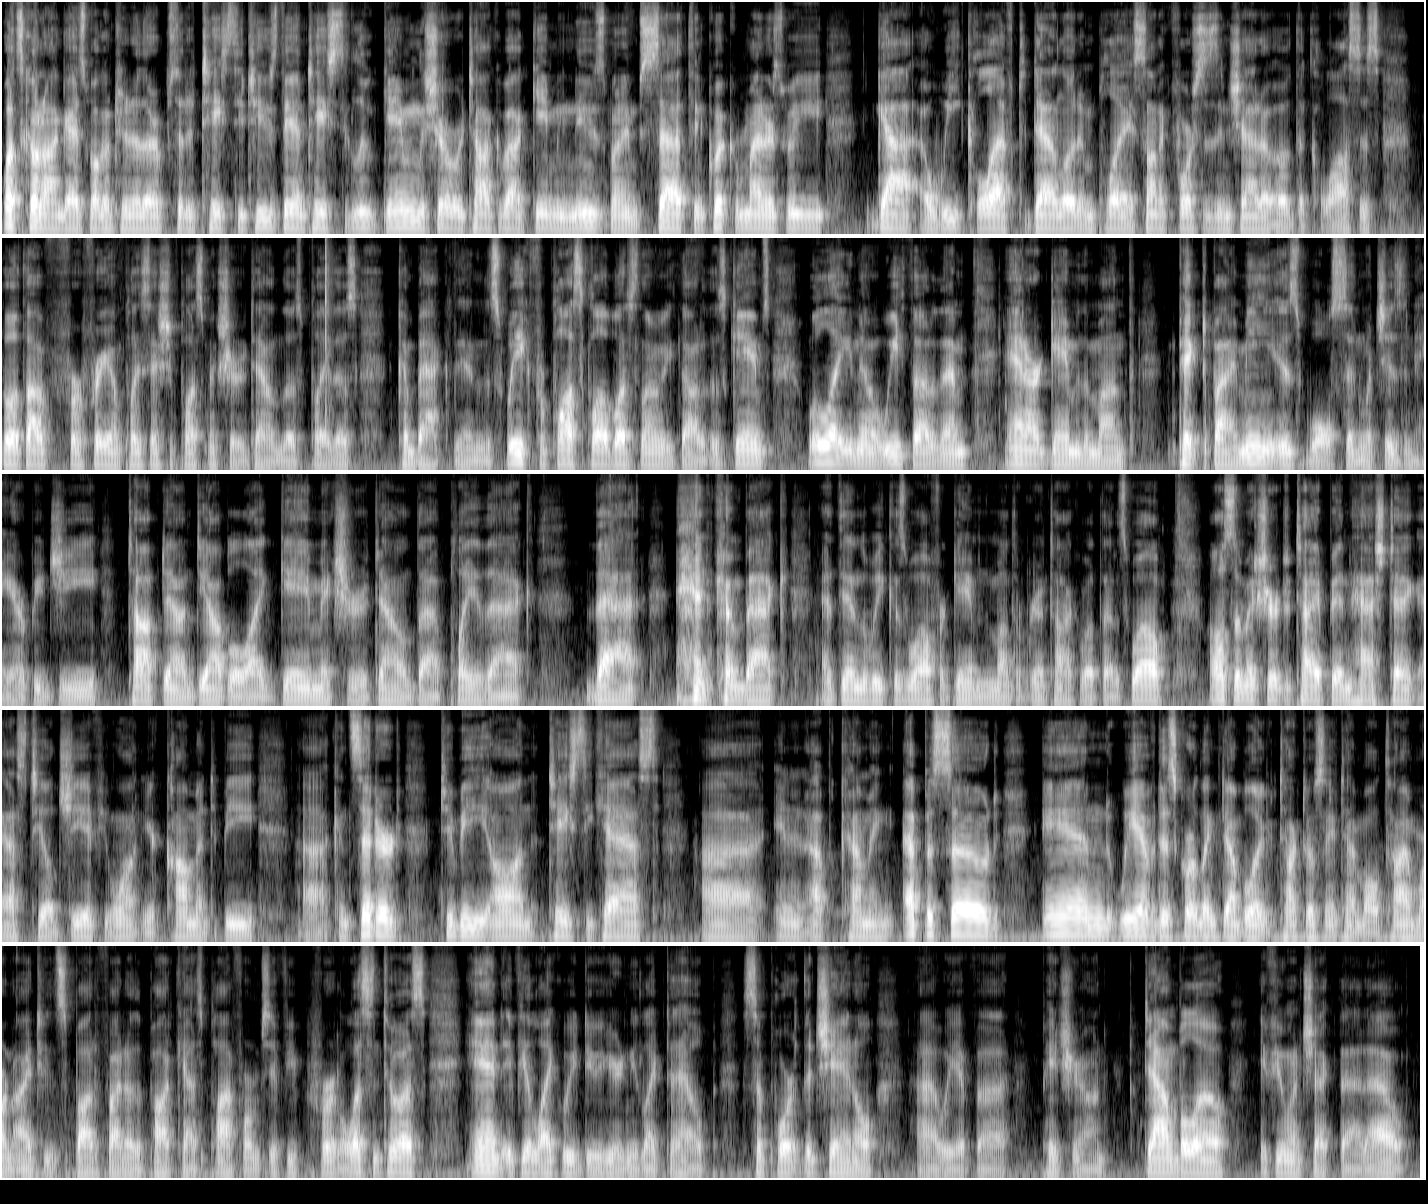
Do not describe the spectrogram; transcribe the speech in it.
What's going on, guys? Welcome to another episode of Tasty Tuesday on Tasty Loot Gaming, the show where we talk about gaming news. My name's Seth, and quick reminders we got a week left to download and play Sonic Forces and Shadow of the Colossus, both out for free on PlayStation Plus. Make sure to download those, play those, come back at the end of this week for Plus Club. Let us know what you thought of those games. We'll let you know what we thought of them. And our game of the month, picked by me, is Wolcen, which is an ARPG, top down Diablo like game. Make sure to download that, play that that and come back at the end of the week as well for game of the month. We're going to talk about that as well. Also, make sure to type in hashtag STLG if you want your comment to be uh, considered to be on TastyCast. Uh, in an upcoming episode, and we have a Discord link down below. You can talk to us anytime, all the time. We're on iTunes, Spotify, and other podcast platforms if you prefer to listen to us. And if you like what we do here and you'd like to help support the channel, uh, we have a Patreon down below if you want to check that out.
